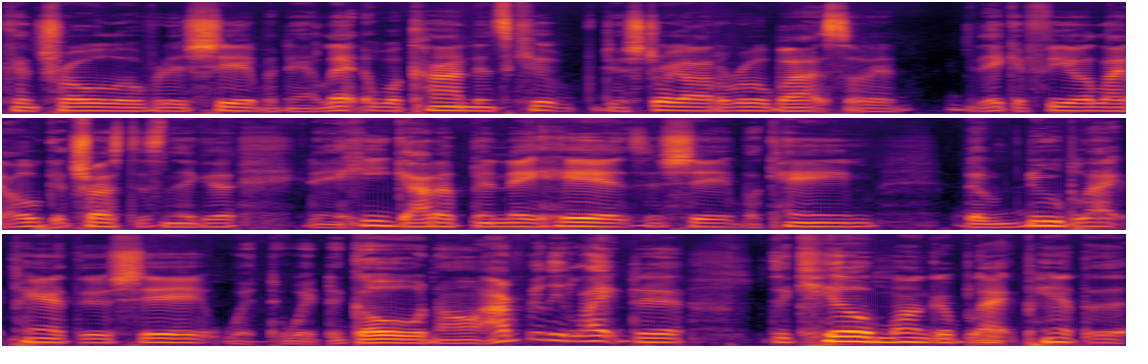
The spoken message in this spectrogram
control over this shit, but then let the Wakandans kill, destroy all the robots so that they could feel like, oh, we could trust this nigga. And then he got up in their heads and shit, became the new Black Panther shit with with the gold on. I really like the the Killmonger Black Panther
